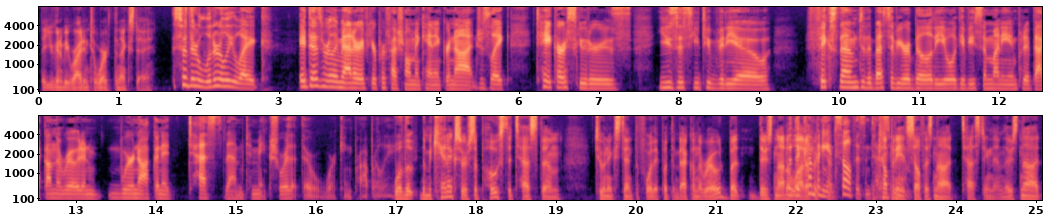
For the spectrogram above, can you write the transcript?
that you're going to be riding to work the next day. So they're literally like, it doesn't really matter if you're a professional mechanic or not. Just like take our scooters, use this YouTube video, fix them to the best of your ability. We'll give you some money and put it back on the road, and we're not going to test them to make sure that they're working properly. Well, the, the mechanics are supposed to test them to an extent before they put them back on the road, but there's not but a lot of the company itself isn't. the company them. itself is not testing them. There's not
